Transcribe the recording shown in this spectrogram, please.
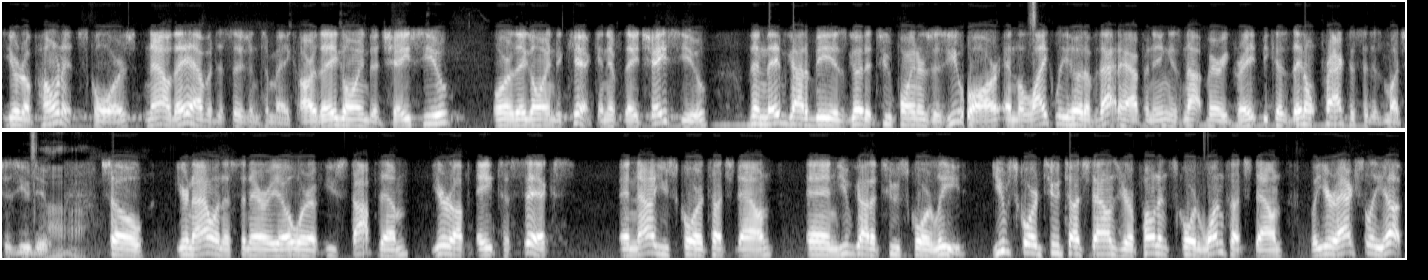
your opponent scores, now they have a decision to make. Are they going to chase you or are they going to kick? And if they chase you, then they've got to be as good at two pointers as you are, and the likelihood of that happening is not very great because they don't practice it as much as you do. Ah. So you're now in a scenario where if you stop them, you're up eight to six, and now you score a touchdown. and you've got a two score lead. You've scored two touchdowns, your opponent scored one touchdown, but you're actually up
